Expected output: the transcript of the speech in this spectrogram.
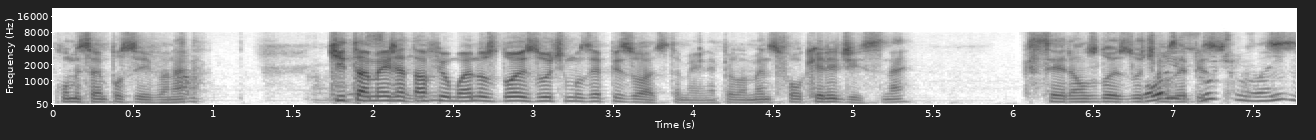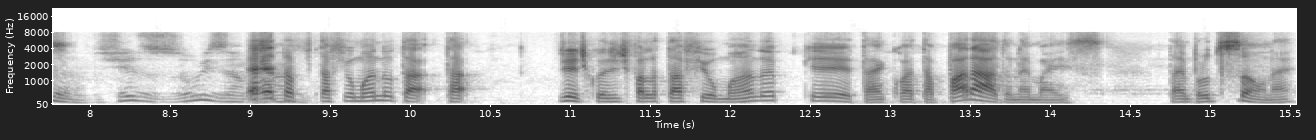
Com Missão Impossível, né? Ah, que também já tá filmando os dois últimos episódios também, né? Pelo menos foi o que ele disse, né? Que serão os dois últimos dois episódios. últimos ainda? Jesus, amado. É, tá, tá filmando, tá, tá... Gente, quando a gente fala tá filmando é porque tá, tá parado, né? Mas tá em produção, né?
